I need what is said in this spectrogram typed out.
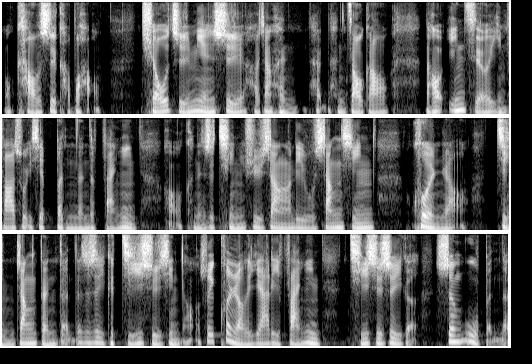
哦考试考不好，求职面试好像很很很糟糕，然后因此而引发出一些本能的反应，好可能是情绪上啊，例如伤心、困扰、紧张等等的，这是一个及时性的，所以困扰的压力反应。其实是一个生物本能。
